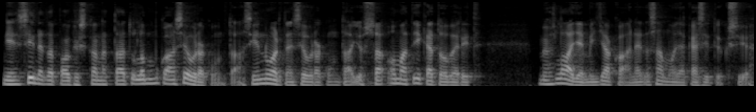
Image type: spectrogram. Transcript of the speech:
niin siinä tapauksessa kannattaa tulla mukaan seurakuntaan, siihen nuorten seurakuntaan, jossa omat ikätoverit myös laajemmin jakaa näitä samoja käsityksiä.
